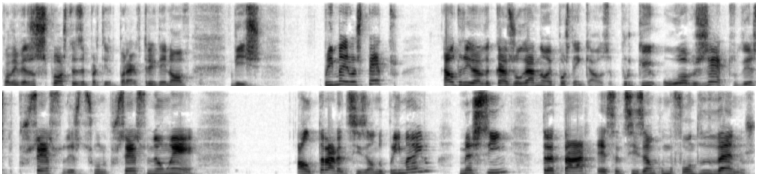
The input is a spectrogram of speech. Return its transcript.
podem ver as respostas a partir do parágrafo 39, diz: primeiro aspecto, a autoridade do caso julgado não é posta em causa, porque o objeto deste processo, deste segundo processo, não é alterar a decisão do primeiro, mas sim tratar essa decisão como fonte de danos.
